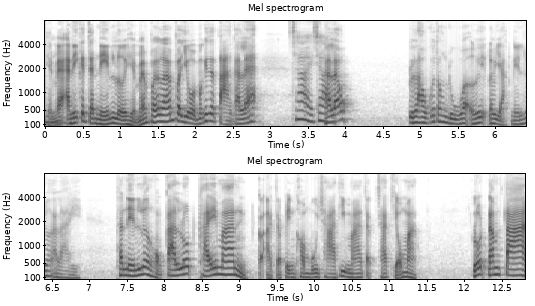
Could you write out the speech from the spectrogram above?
เห็นไหมอันนี้ก็จะเน้นเลยเห็นไหมเพราะฉะนั้นประโยชน์มันก็จะต่างกันแล้วใช่ใช่นะแล้วเราก็ต้องดูว่า เอ้ย เราอยากเน้นเรื่องอะไร ถ้าเน้นเรื่องของการลดไขมัน ก็อาจจะเป็นคอมบูชาที่มาจากชาเขียวหมัก ลดน้ำตาล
